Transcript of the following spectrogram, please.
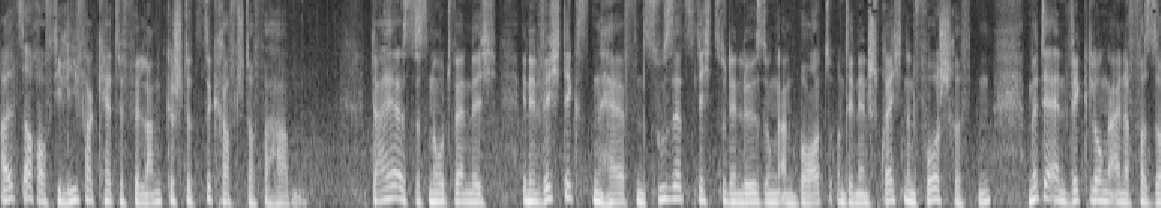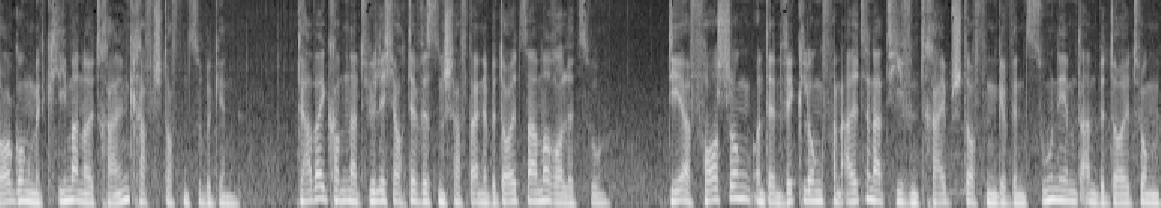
als auch auf die Lieferkette für landgestützte Kraftstoffe haben. Daher ist es notwendig, in den wichtigsten Häfen zusätzlich zu den Lösungen an Bord und den entsprechenden Vorschriften mit der Entwicklung einer Versorgung mit klimaneutralen Kraftstoffen zu beginnen. Dabei kommt natürlich auch der Wissenschaft eine bedeutsame Rolle zu. Die Erforschung und Entwicklung von alternativen Treibstoffen gewinnt zunehmend an Bedeutung,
